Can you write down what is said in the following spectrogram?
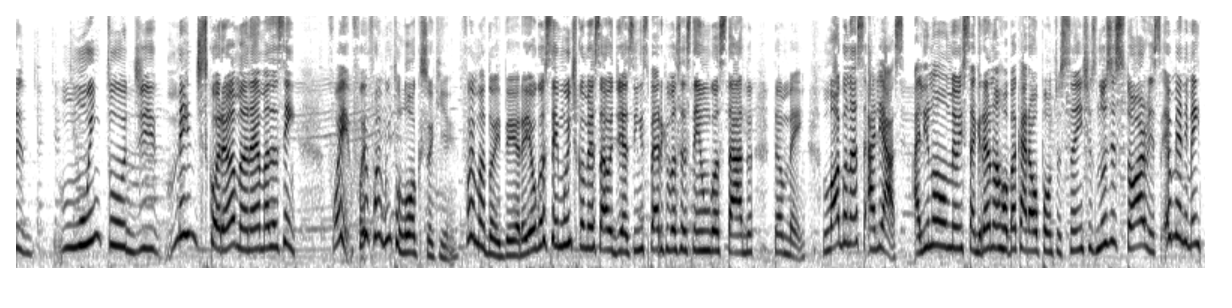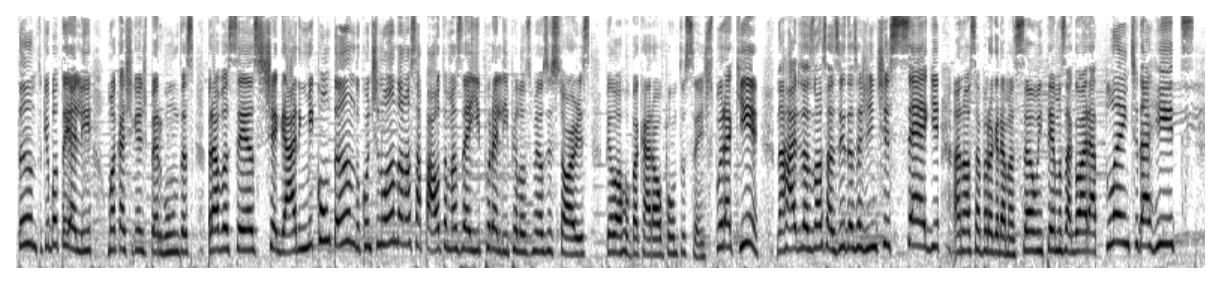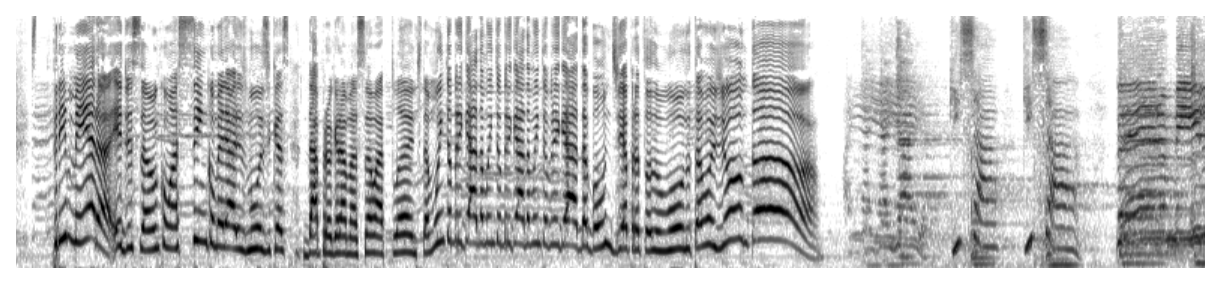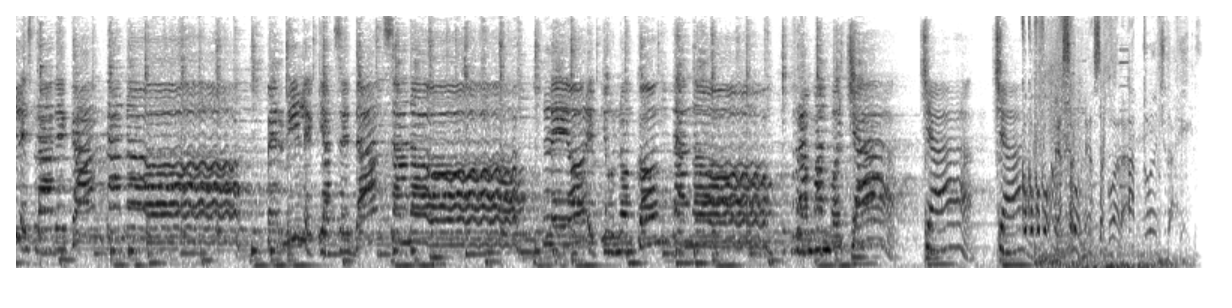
muito de meio discorama, né? Mas assim, foi, foi, foi muito louco isso aqui. Foi uma doideira. E eu gostei muito de começar o dia assim. Espero que vocês tenham gostado também. Logo nas. Aliás, ali no meu Instagram, no carol.sanches, nos stories, eu me animei tanto que botei ali uma caixinha de perguntas pra vocês chegarem me contando, continuando a nossa pauta, mas daí por ali, pelos meus stories, pelo carol.sanches. Por aqui, na Rádio das Nossas Vidas, a gente segue a nossa programação e temos agora Atlântida Hits primeira edição com as cinco melhores músicas da programação Atlântida. Muito obrigada, muito obrigada, muito obrigada. Bom dia pra todo mundo. Tamo junto! Chissà, chissà, per mille strade cantano, per mille piazze danzano, le ore più non contano, fra ciao, ciao, ciao. Começa, começa agora. Atlântida.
